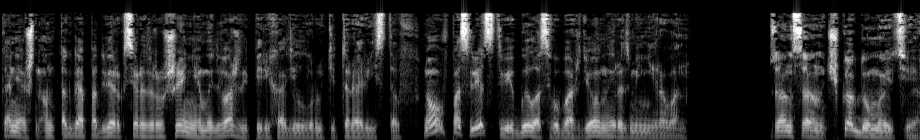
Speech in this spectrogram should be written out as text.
Конечно, он тогда подвергся разрушениям и дважды переходил в руки террористов, но впоследствии был освобожден и разминирован. «Сан Саныч, как думаете,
